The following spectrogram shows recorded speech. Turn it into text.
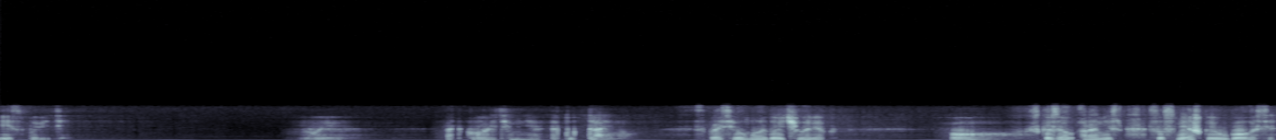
исповеди. «Вы откроете мне эту тайну?» — спросил молодой человек. «О», — сказал Арамис с усмешкой в голосе,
